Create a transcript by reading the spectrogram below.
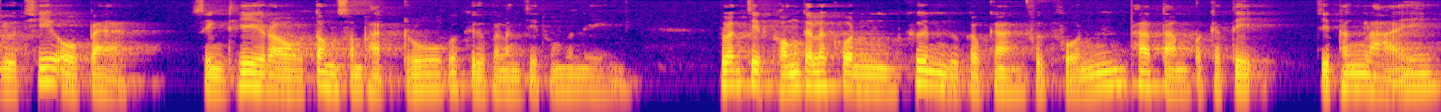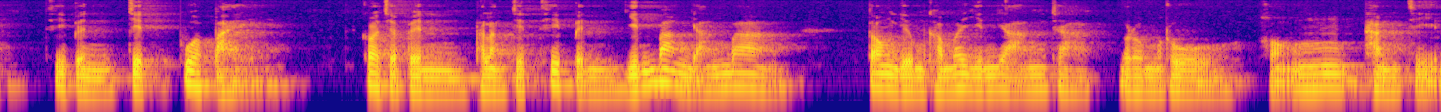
อยู่ที่โอแปดสิ่งที่เราต้องสัมผัสรู้ก็คือพลังจิตของตนเอง พลังจิตของแต่ละคนขึ้นอยู่กับการฝึกฝน ถ้าตามปกติจิตทั้งหลายที่เป็นจิตทั่วไป ก็จะเป็นพลังจิตที่เป็นยินบ้างหยางบ้าง ต้องยืมคำว่ายินหยางจากบรมรู ของทางจีน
